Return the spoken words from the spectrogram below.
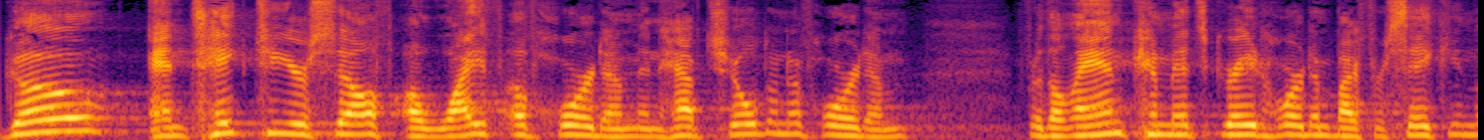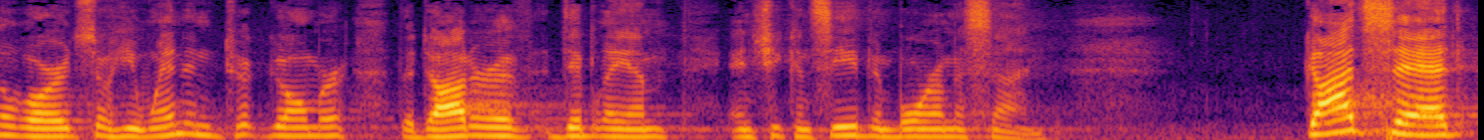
Go and take to yourself a wife of whoredom and have children of whoredom for the land commits great whoredom by forsaking the Lord. So he went and took Gomer, the daughter of Diblaim, and she conceived and bore him a son. God said,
